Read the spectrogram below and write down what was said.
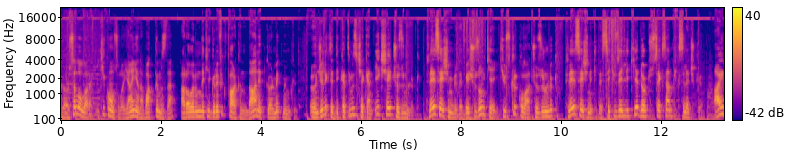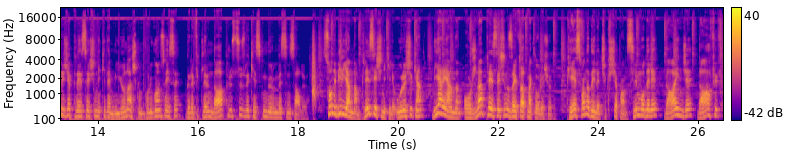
Görsel olarak iki konsola yan yana baktığımızda aralarındaki grafik farkını daha net görmek mümkün. Öncelikle dikkatimizi çeken ilk şey çözünürlük. PlayStation 1'de 512'ye 240 olan çözünürlük PlayStation 2'de 852'ye 480 piksele çıkıyor. Ayrıca PlayStation 2'de milyonu aşkın poligon sayısı grafiklerin daha pürüzsüz ve keskin görünmesini sağlıyor. Sony bir yandan PlayStation 2 ile uğraşırken diğer yandan orijinal PlayStation'ı zayıflatmakla uğraşıyordu. PS1 adıyla çıkış yapan Slim modeli daha ince, daha hafif,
